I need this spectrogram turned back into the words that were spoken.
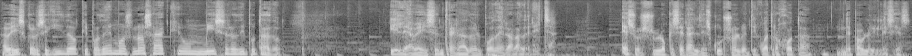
Habéis conseguido que Podemos no saque un mísero diputado y le habéis entregado el poder a la derecha. Eso es lo que será el discurso el 24J de Pablo Iglesias.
